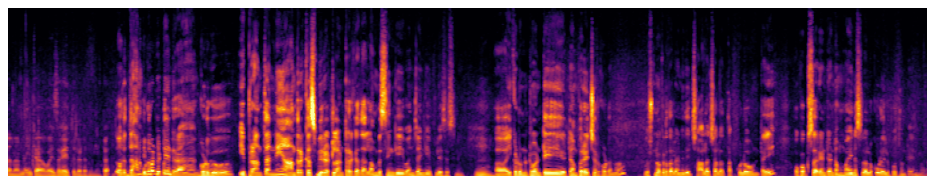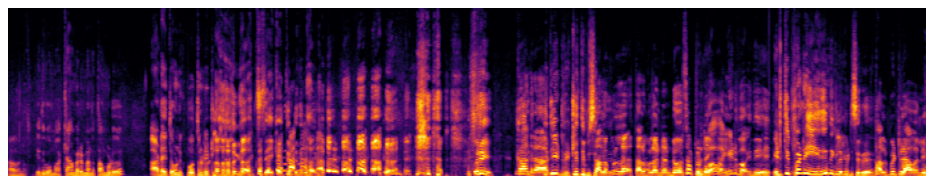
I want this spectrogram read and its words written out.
అన్నాను ఇంకా వైజాగ్ అయితే వెళ్ళాడు అనమాట దాని కూడా పెట్టిండ్రా గొడుగు? ఈ ప్రాంతాన్ని ఆంధ్ర కాశ్మీర్ అట్లా అంటారు కదా లంబసింగి వంజంగి ప్లేసెస్ని. ఇక్కడ ఉన్నటువంటి టెంపరేచర్ కూడాను ఉష్ణోగ్రతలు అనేది చాలా చాలా తక్కువలో ఉంటాయి. ఒక్కొక్కసారి ఏంటంటే మైనస్లలో కూడా వెళ్ళిపోతుంటాయి అనమాట అవును. ఇదిగో మా కెమెరామెన్ తమ్ముడు ఆడైతే వణికిపోతున్నాడు ఇట్లా సేక్ అవుతుంటుంది ఇలాగా. ఒరేయ్, కాదురా. ఇది ఇట్లా ఇట్లా తిప్పిస్తారు తలుపులు తలుపులు అంటే డోర్స్ అట్టు ఉంటాయి బా ఇది? ఇటు తిప్పండి ఇది ఎందుకు పెట్టారు తలుపిట్టి రావాలి.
